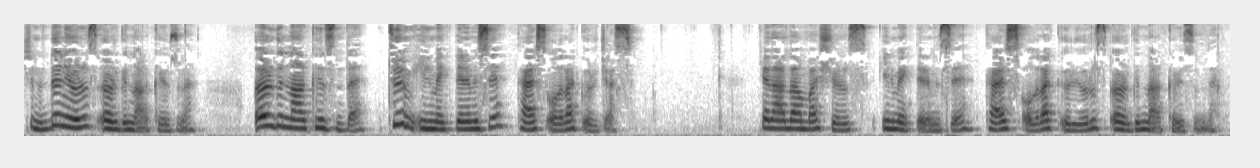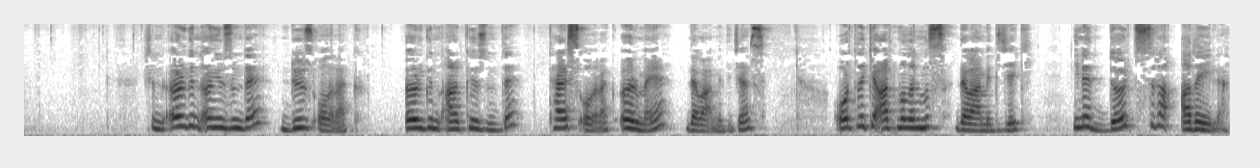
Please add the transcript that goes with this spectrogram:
Şimdi dönüyoruz örgünün arka yüzüne. Örgünün arka yüzünde tüm ilmeklerimizi ters olarak öreceğiz. Kenardan başlıyoruz. İlmeklerimizi ters olarak örüyoruz örgünün arka yüzünde. Şimdi örgün ön yüzünde düz olarak, örgün arka yüzünde ters olarak örmeye devam edeceğiz. Ortadaki artmalarımız devam edecek. Yine 4 sıra arayla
